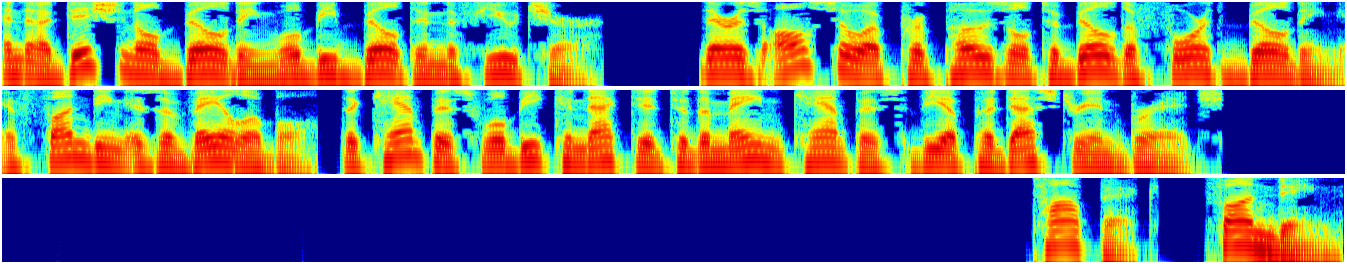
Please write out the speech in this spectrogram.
An additional building will be built in the future. There is also a proposal to build a fourth building if funding is available. The campus will be connected to the main campus via pedestrian bridge. Topic: Funding.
